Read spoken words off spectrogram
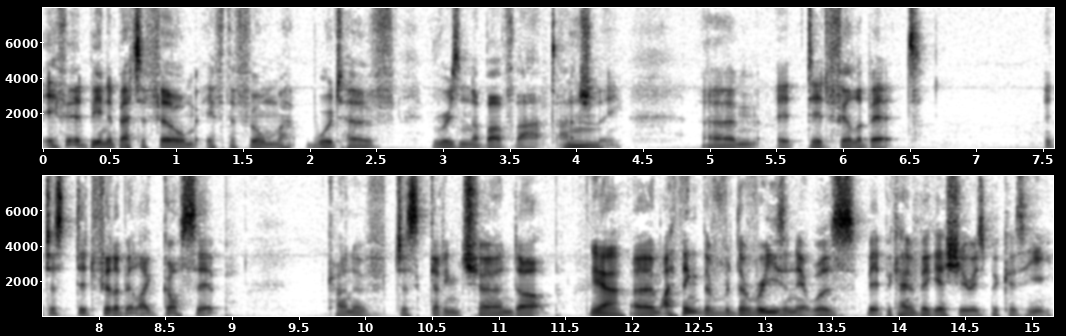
if it had been a better film, if the film would have risen above that. Mm. Actually, um, it did feel a bit. It just did feel a bit like gossip, kind of just getting churned up. Yeah. Um, I think the the reason it was it became a big issue is because he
